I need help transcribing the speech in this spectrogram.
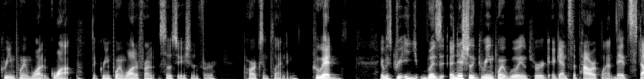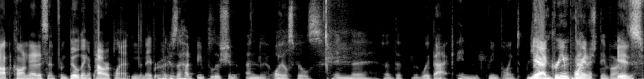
greenpoint water guap the greenpoint waterfront association for parks and planning who had it was it was initially greenpoint williamsburg against the power plant. They had stopped con edison from building a power plant in the neighborhood. Because there had been pollution and oil spills in the, uh, the way back in Greenpoint. Yeah, Greenpoint is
